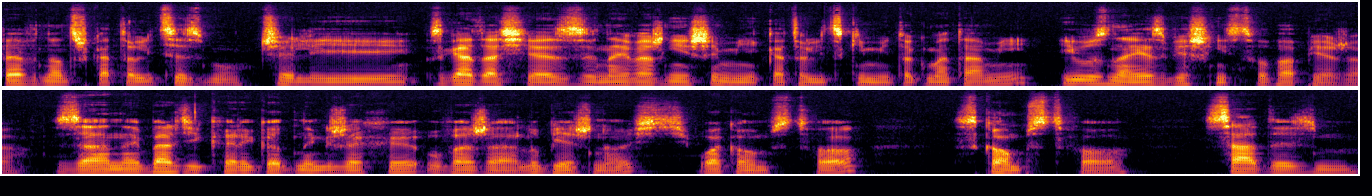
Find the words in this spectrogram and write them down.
wewnątrz katolicyzmu, czyli zgadza się z najważniejszymi katolickimi dogmatami i uznaje zwierzchnictwo papieża. Za najbardziej karygodne grzechy uważa lubieżność, łakomstwo, skąpstwo, sadyzm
